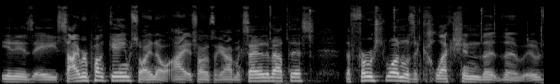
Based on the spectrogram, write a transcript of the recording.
it is a cyberpunk game, so I know I so I was like I'm excited about this. The first one was a collection. The the it was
